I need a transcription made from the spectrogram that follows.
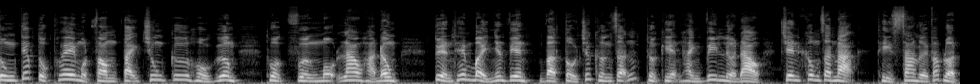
Tùng tiếp tục thuê một phòng tại trung cư Hồ Gươm thuộc phường Mộ Lao Hà Đông, tuyển thêm 7 nhân viên và tổ chức hướng dẫn thực hiện hành vi lừa đảo trên không gian mạng thì xa lưới pháp luật.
